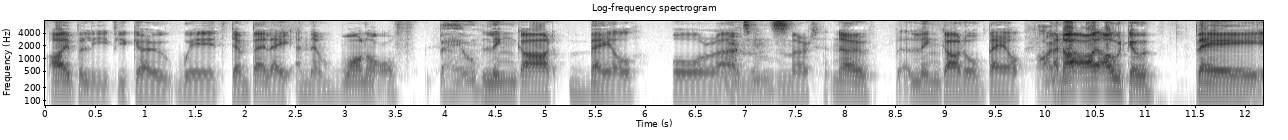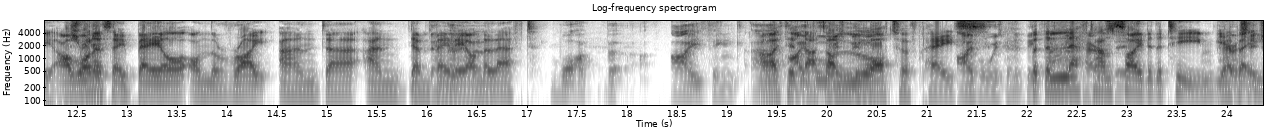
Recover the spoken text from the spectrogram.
I believe you go with Dembele and then one of Bale. Lingard, Bale, or um, Mertens? Mertens. No, Lingard or Bale, I'm- and I, I I would go with. Bale. I want to say Bale on the right and uh, and Dembele, Dembele. on the left. What? a- But I think. Uh, I think I've that's a been- lot of pace. I've always been a big But the left hand side of the team, yeah, but he's,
